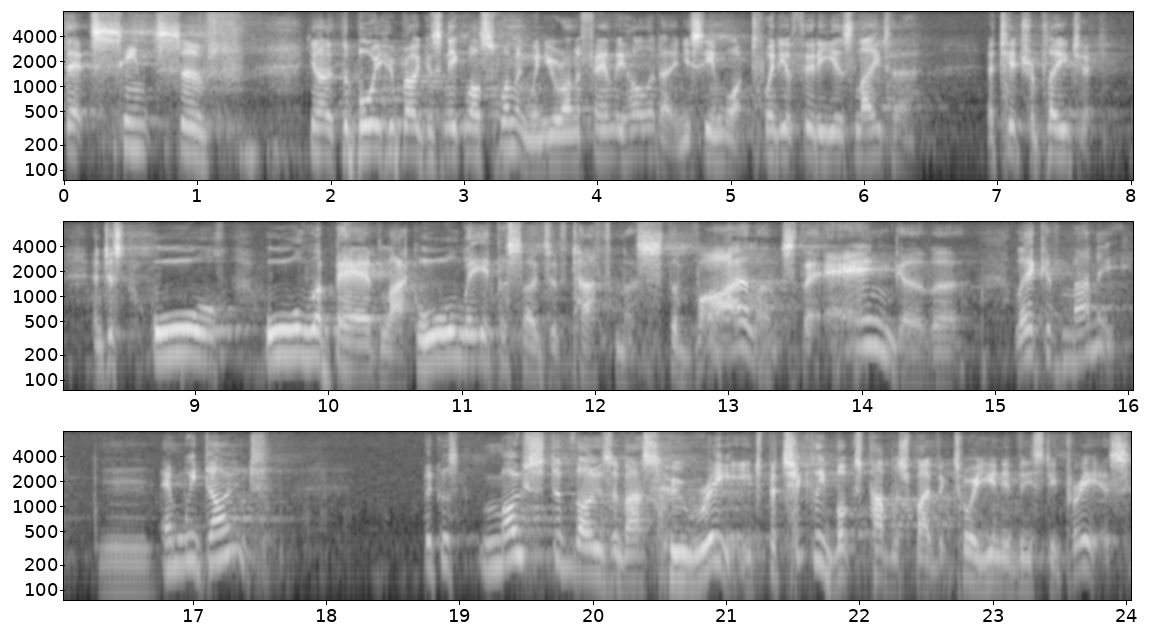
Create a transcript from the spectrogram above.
that sense of, you know, the boy who broke his neck while swimming when you were on a family holiday and you see him, what, 20 or 30 years later? A tetraplegic, and just all, all the bad luck, all the episodes of toughness, the violence, the anger, the lack of money. Mm. And we don't. Because most of those of us who read, particularly books published by Victoria University Press,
